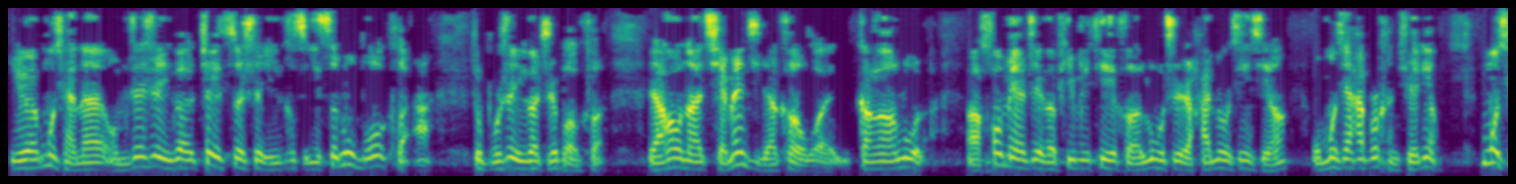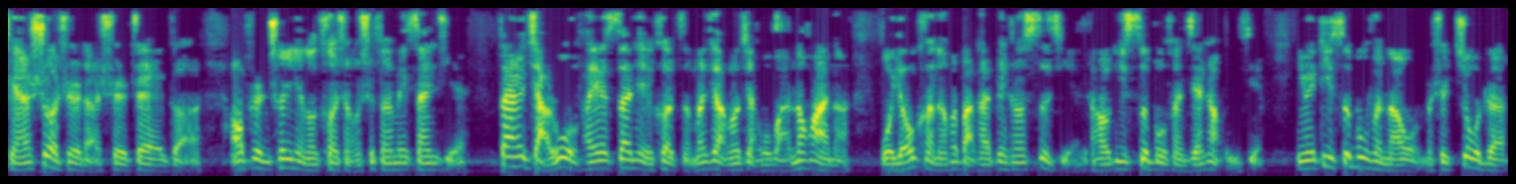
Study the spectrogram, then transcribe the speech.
因为目前呢，我们这是一个这次是一个一次录播课啊，就不是一个直播课。然后呢，前面几节课我刚刚录了啊，后面这个 PPT 和录制还没有进行，我目前还不是很确定。目前设置的是这个 Option Training 的课程是分为三节。但是，假如我发现三节课怎么讲都讲不完的话呢，我有可能会把它变成四节，然后第四部分减少一节，因为第四部分呢，我们是就着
